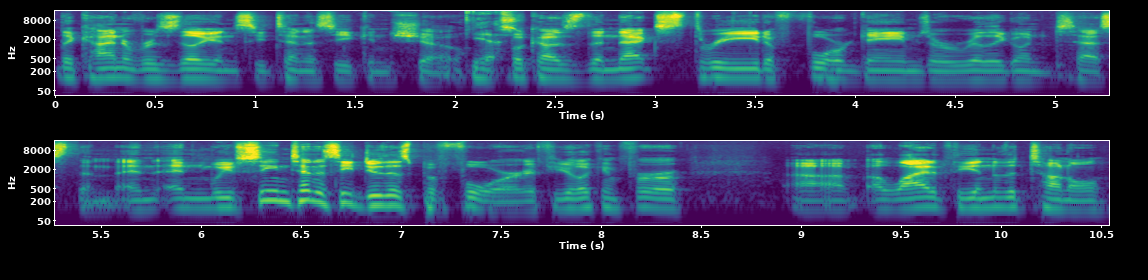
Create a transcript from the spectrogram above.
the kind of resiliency Tennessee can show. Yes. Because the next three to four games are really going to test them. And and we've seen Tennessee do this before. If you're looking for uh, a light at the end of the tunnel,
